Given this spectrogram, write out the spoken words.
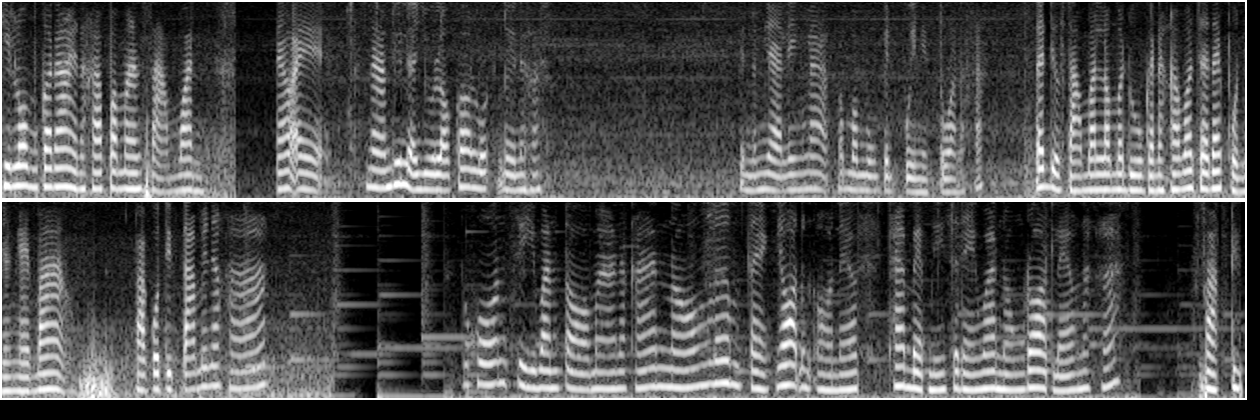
ที่ร่มก็ได้นะคะ ประมาณ 3 วัน แล้วไอ้น้ำที่เหลืออยู่เราก็ลดเลยนะคะ เป็นน้ำยาเร่งรากก็บำรุงเป็นปุ๋ยในตัวนะคะ แล้วเดี๋ยวสามวันเรามาดูกันนะคะ ว่าจะได้ผลยังไงบ้างฝากกดติดตามด้วยนะคะ ทุกคน 4 วันต่อมานะคะ น้องเริ่มแตกยอดอ่อนๆแล้ว ถ้าแบบนี้แสดงว่าน้องรอดแล้วนะคะ ฝากติด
